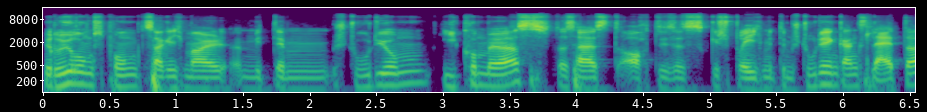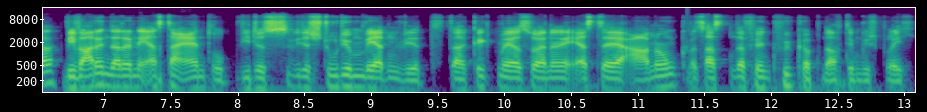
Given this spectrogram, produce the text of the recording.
Berührungspunkt, sage ich mal, mit dem Studium E-Commerce, das heißt auch dieses Gespräch mit dem Studiengangsleiter. Wie war denn da dein erster Eindruck, wie das, wie das Studium werden wird? Da kriegt man ja so eine erste Ahnung. Was hast du denn da für ein Gefühl gehabt nach dem Gespräch?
